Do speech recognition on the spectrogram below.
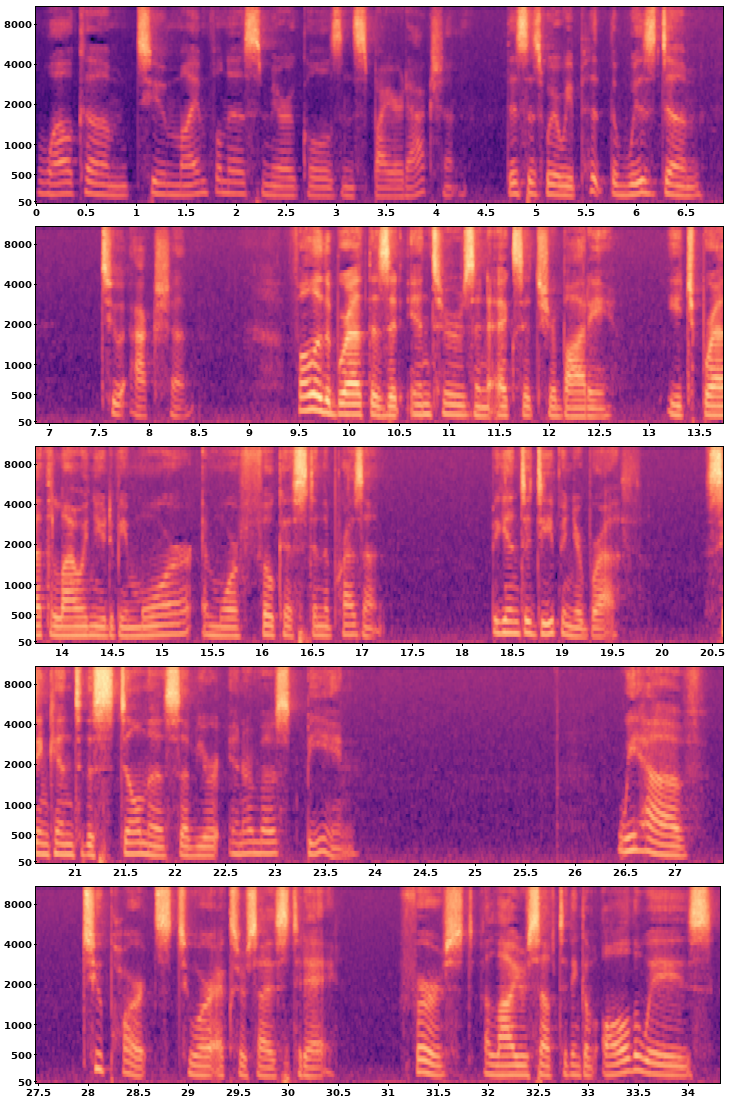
Welcome to Mindfulness Miracles Inspired Action. This is where we put the wisdom to action. Follow the breath as it enters and exits your body, each breath allowing you to be more and more focused in the present. Begin to deepen your breath. Sink into the stillness of your innermost being. We have two parts to our exercise today. First, allow yourself to think of all the ways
